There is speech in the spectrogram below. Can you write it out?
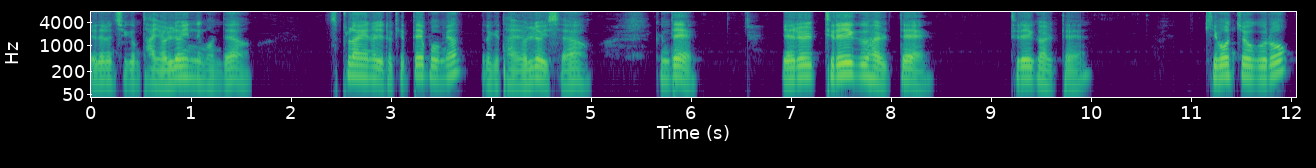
얘들은 지금 다 열려 있는 건데요. spline을 이렇게 떼보면 이렇게 다 열려 있어요. 근데 얘를 드래그 할 때, 드래그 할 때, 기본적으로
